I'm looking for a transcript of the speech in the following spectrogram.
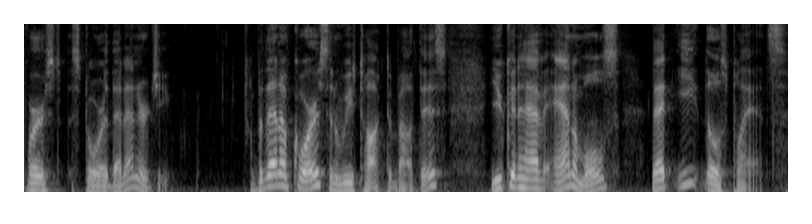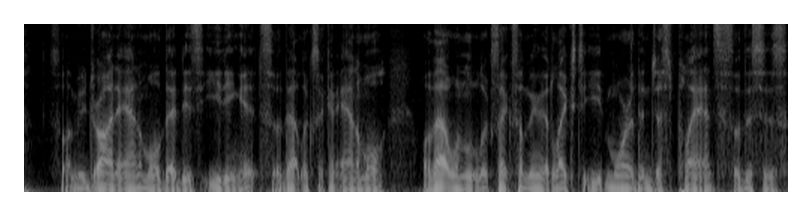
first stored that energy. But then, of course, and we've talked about this, you can have animals that eat those plants. So let me draw an animal that is eating it. So that looks like an animal. Well, that one looks like something that likes to eat more than just plants. So this is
